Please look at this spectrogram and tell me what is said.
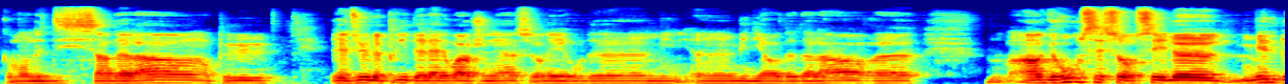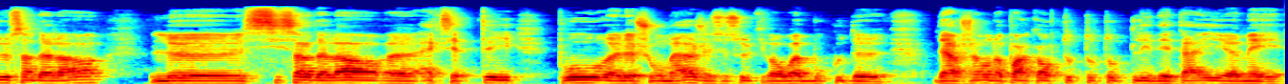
comme on a dit, 600 dollars. On peut réduire le prix de la loi originale sur les roues de 1 milliard de dollars. En gros, c'est ça. C'est le 1200 dollars, le 600 dollars accepté pour le chômage. Et c'est sûr qu'il va y avoir beaucoup d'argent. On n'a pas encore tous les détails, mais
